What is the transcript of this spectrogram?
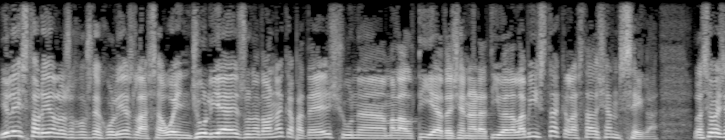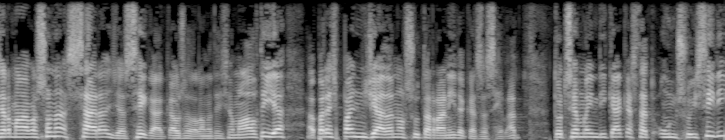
i la història de Los ojos de Julia és la següent. Júlia és una dona que pateix una malaltia degenerativa de la vista que l'està deixant cega. La seva germana bessona, Sara, ja cega a causa de la mateixa malaltia, apareix penjada en el soterrani de casa seva. Tot sembla indicar que ha estat un suïcidi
